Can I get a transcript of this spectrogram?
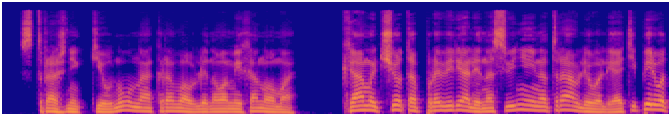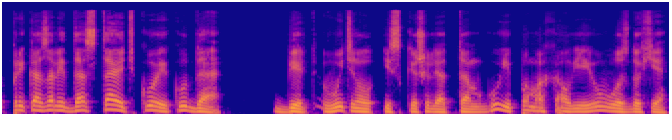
– стражник кивнул на окровавленного механома. «Камы что-то проверяли, на свиней натравливали, а теперь вот приказали доставить кое-куда». Бельт вытянул из кошеля тамгу и помахал ею в воздухе.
